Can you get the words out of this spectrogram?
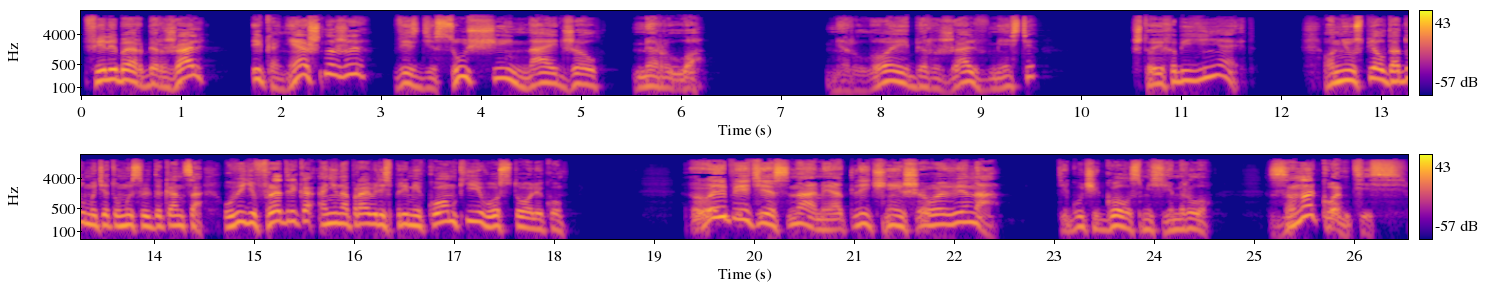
Филибер Бержаль и, конечно же, вездесущий Найджел Мерло. Мерло и Бержаль вместе? Что их объединяет? Он не успел додумать эту мысль до конца. Увидев Фредрика, они направились прямиком к его столику. «Выпейте с нами отличнейшего вина», — тягучий голос месье Мерло. «Знакомьтесь,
